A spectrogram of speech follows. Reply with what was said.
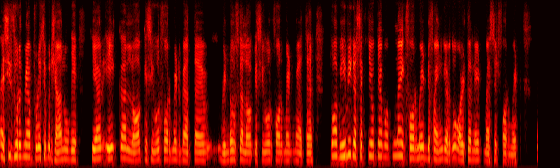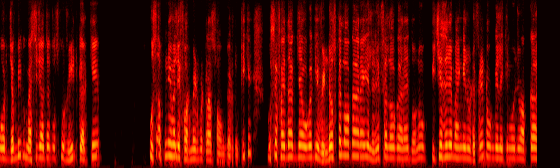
ऐसी सूरत में आप थोड़े से परेशान हो गए कि यार एक का लॉग किसी और फॉर्मेट में आता है विंडोज़ का लॉग किसी और फॉर्मेट में आता है तो आप ये भी कर सकते हो कि आप अपना एक फॉर्मेट डिफाइन कर दो ऑल्टरनेट मैसेज फॉर्मेट और जब भी कोई मैसेज आता है तो उसको रीड करके उस अपने वाले फॉर्मेट में ट्रांसफॉर्म कर दो, ठीक है? उससे फ़ायदा क्या होगा कि विंडोज़ का लॉग आ रहा है या लिनक्स का लॉग आ रहा है, दोनों पीछे से जब आएँगे जो डिफरेंट होंगे, लेकिन वो जो आपका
